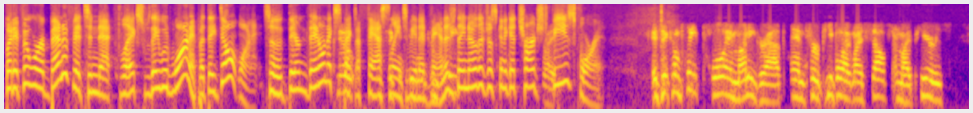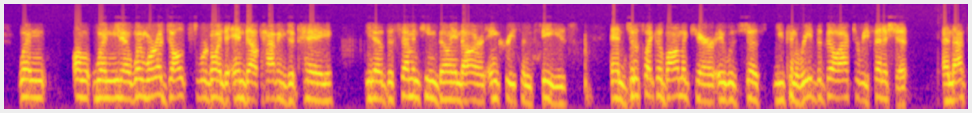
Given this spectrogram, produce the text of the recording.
but if it were a benefit to Netflix they would want it but they don't want it so they're they don't expect no, a fast lane to be an advantage complete, they know they're just going to get charged right. fees for it it's a complete ploy money grab. And for people like myself and my peers, when uh, when you know when we're adults, we're going to end up having to pay, you know, the seventeen billion dollar increase in fees. And just like Obamacare, it was just you can read the bill after we finish it, and that's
